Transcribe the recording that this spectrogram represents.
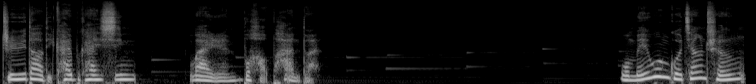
至于到底开不开心，外人不好判断。我没问过江澄，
